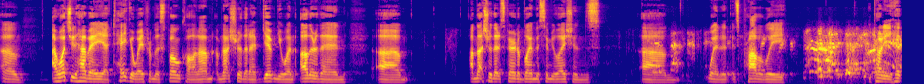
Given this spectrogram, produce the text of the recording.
Um, I want you to have a, a, takeaway from this phone call, and I'm, I'm not sure that I've given you one other than um, I'm not sure that it's fair to blame the simulations um, when it's probably you probably hit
